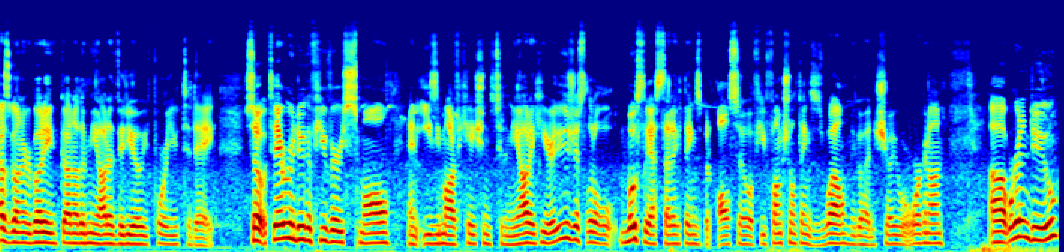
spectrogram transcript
How's it going everybody? Got another Miata video for you today. So today we're doing a few very small and easy modifications to the Miata here. These are just little, mostly aesthetic things, but also a few functional things as well. Let me go ahead and show you what we're working on. Uh, we're going to do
